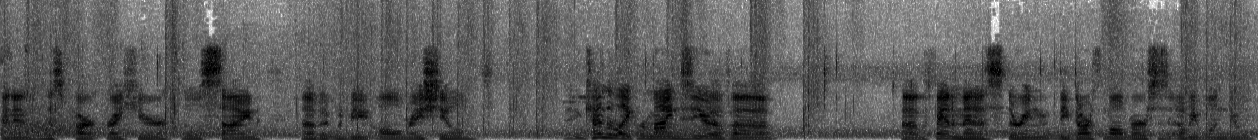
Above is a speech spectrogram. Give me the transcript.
And then this part right here, little side of it would be all ray shields. It kind of like reminds you of uh, uh, the Phantom Menace during the Darth Maul versus Obi-Wan duel.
